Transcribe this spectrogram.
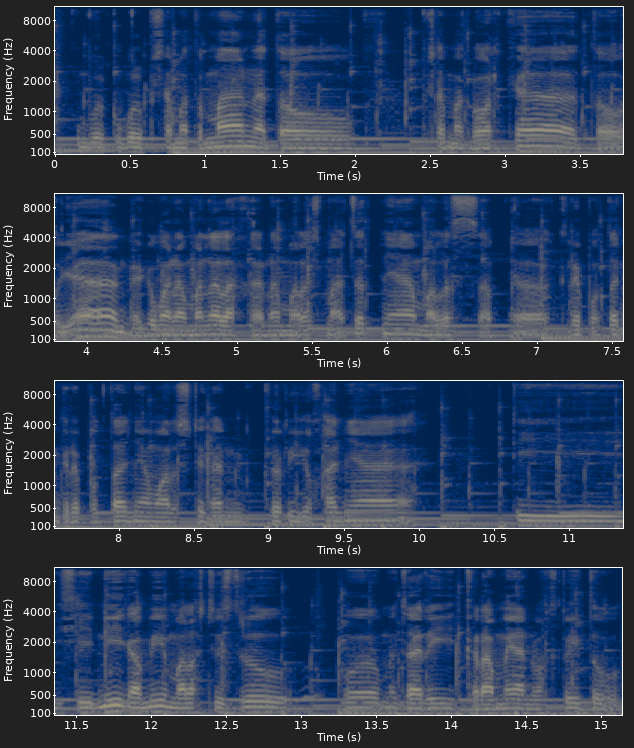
kumpul-kumpul bersama teman atau bersama keluarga atau ya nggak ke mana-mana lah karena malas macetnya, malas uh, kerepotan-kerepotannya, malas dengan keriuhannya. Di sini kami malah justru uh, mencari keramaian waktu itu.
